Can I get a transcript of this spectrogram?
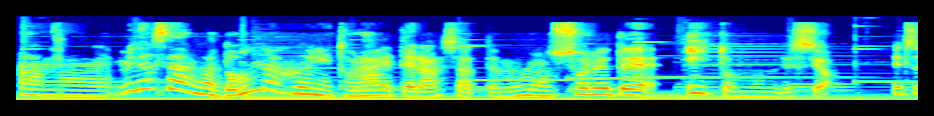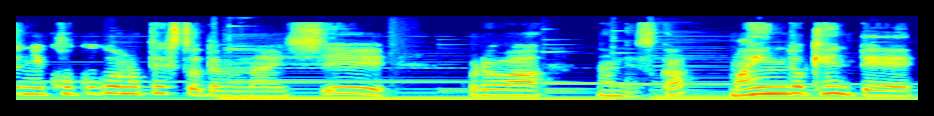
あの皆さんがどんな風に捉えてらっしゃってももうそれでいいと思うんですよ。別に国語のテストでもないしこれは何ですか？マインド検定、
